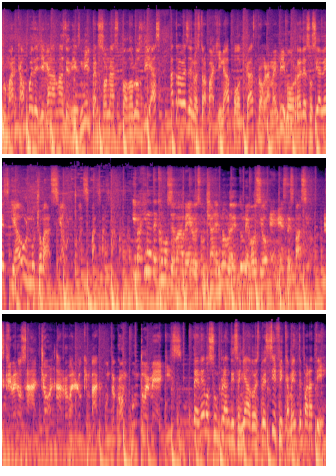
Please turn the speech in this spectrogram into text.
Tu marca puede llegar a más de 10.000 personas todos los días a través de nuestra página, podcast, programa en vivo, redes sociales y aún mucho más. Y aún mucho más, más, más, más, más, más. Imagínate cómo se va a ver o escuchar el nombre de tu negocio en este espacio. Escríbenos a john.lookingback.com.mx. Tenemos un plan diseñado específicamente para ti.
